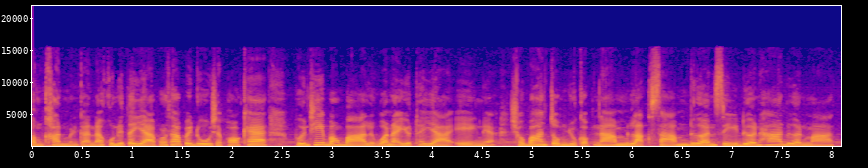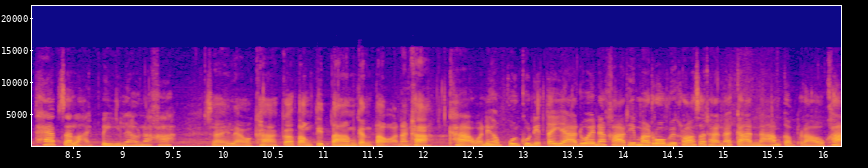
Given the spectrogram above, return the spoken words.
สำคัญเหมือนกันนะคุณนิตยาเพราะถ้าไปดูเฉพาะแค่พื้นที่บางบานหรือว่าในอยุธยาเองเนี่ยชาวบ้านจมอยู่กับน้ำหลัก 3 เดือน 4 เดือน 5 เดือนมาแทบจะหลายปีแล้วนะคะใช่แล้วค่ะ ก็ต้องติดตามกันต่อนะคะ ค่ะ วันนี้ขอบคุณคุณนิตยาด้วยนะคะ ที่มาร่วมวิเคราะห์สถานการณ์น้ำกับเราค่ะ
